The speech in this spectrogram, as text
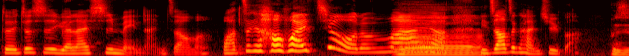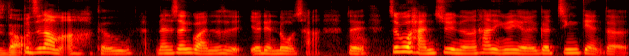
对，就是原来是美男，你知道吗？哇，这个好怀旧，我的妈呀！嗯你知道这个韩剧吧？不知道不知道吗？啊，可恶！男生果然就是有点落差。对，这部韩剧呢，它里面有一个经典的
